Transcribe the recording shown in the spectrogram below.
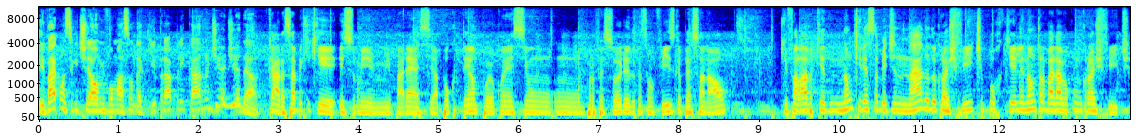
e vai conseguir tirar uma informação daqui pra aplicar no dia a dia dela. Cara, sabe o que, que isso me, me parece? Há pouco tempo eu conheci um, um professor de educação física personal que falava que não queria saber de nada do crossfit porque ele não trabalhava com crossfit.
